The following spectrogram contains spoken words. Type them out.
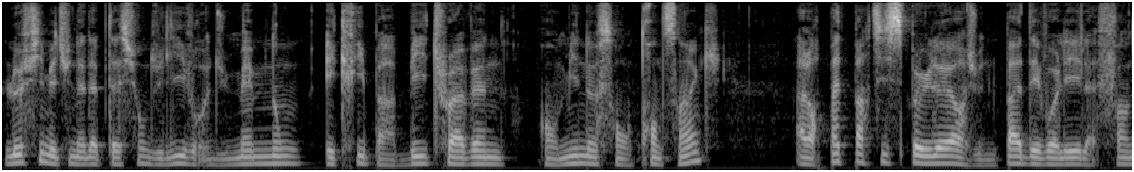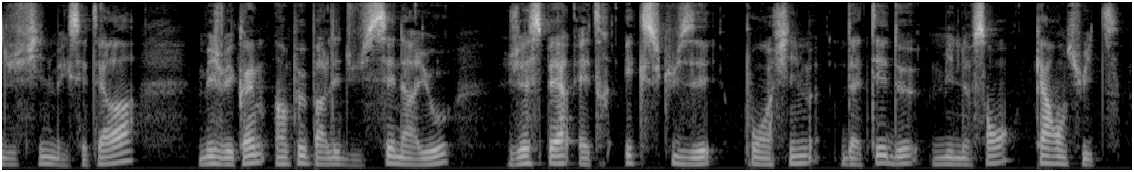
Le film est une adaptation du livre du même nom écrit par B. Traven en 1935. Alors pas de partie spoiler, je ne vais pas dévoiler la fin du film, etc. Mais je vais quand même un peu parler du scénario. J'espère être excusé pour un film daté de 1948.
